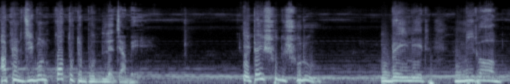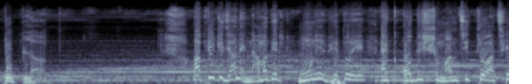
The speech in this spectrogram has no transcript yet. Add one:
আপনার জীবন কতটা বদলে যাবে? এটাই শুধু শুরু। ব্রেইনের নীরব বিপ্লব। আপনি কি জানেন আমাদের মনের ভেতরে এক অদৃশ্য মানচিত্র আছে?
